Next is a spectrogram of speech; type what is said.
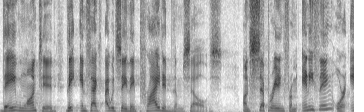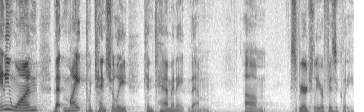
They wanted, they, in fact, I would say they prided themselves on separating from anything or anyone that might potentially contaminate them um, spiritually or physically.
